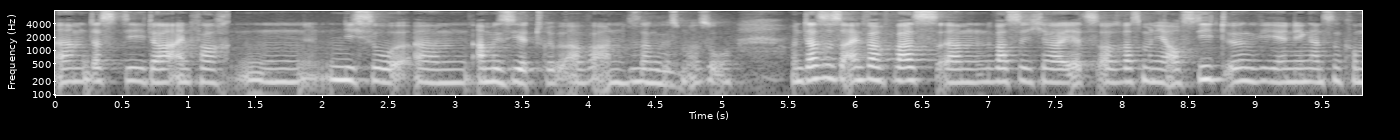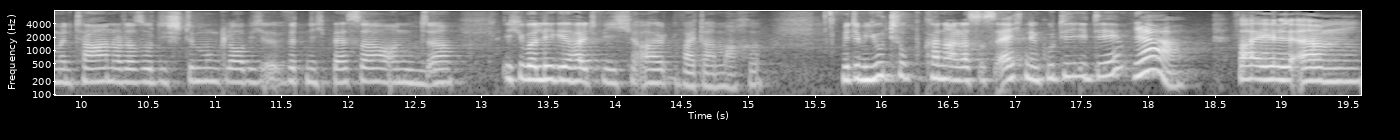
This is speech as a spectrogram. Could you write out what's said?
ähm, dass die da einfach nicht so ähm, amüsiert drüber waren, sagen mhm. wir es mal so. Und das ist einfach was, ähm, was ich ja jetzt, was man ja auch sieht irgendwie in den ganzen Kommentaren oder so, die Stimmung, glaube ich, wird nicht besser und mhm. äh, ich überlege halt, wie ich halt weitermache. Mit dem YouTube-Kanal, das ist echt eine gute Idee. Ja weil, ähm,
